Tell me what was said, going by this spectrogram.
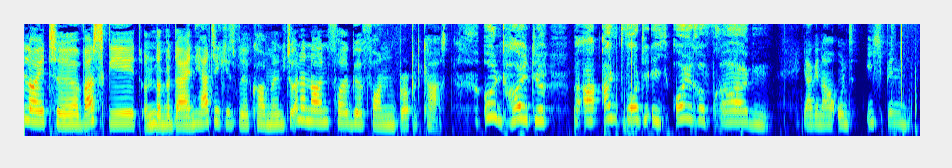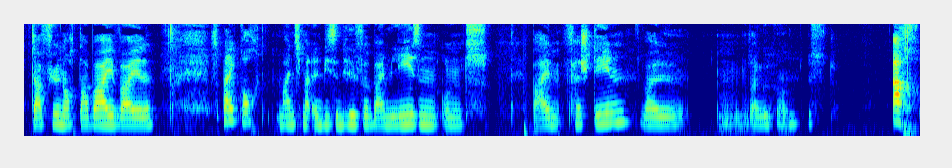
Leute, was geht? Und damit ein herzliches Willkommen zu einer neuen Folge von Bro Podcast. Und heute beantworte ich eure Fragen. Ja, genau. Und ich bin dafür noch dabei, weil Spike braucht manchmal ein bisschen Hilfe beim Lesen und beim Verstehen, weil mm, sein Gehirn ist. Ach,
